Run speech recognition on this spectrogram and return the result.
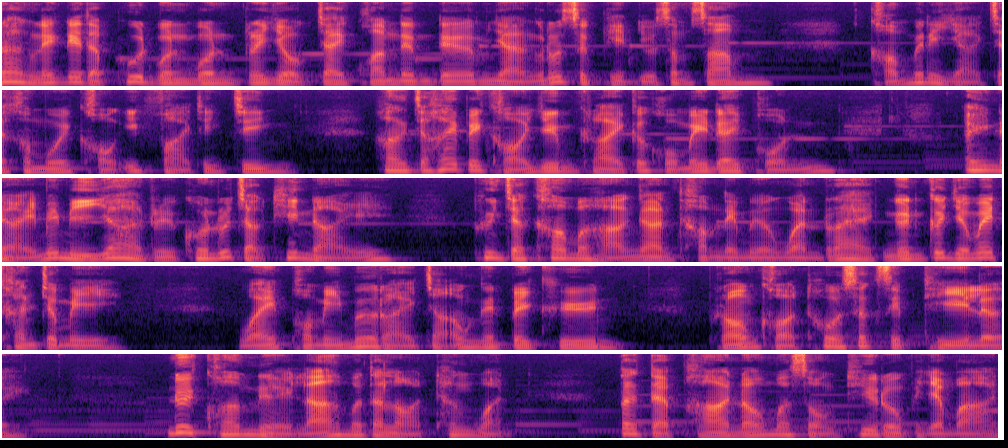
ร่างเล็กได้แต่พูดวนๆประโยคใจความเดิมๆอย่างรู้สึกผิดอยู่ซ้ำๆเขาไม่ได้อยากจะขโมยของอีกฝ่ายจริง ๆ หากจะให้ไปขอยืมใครก็คงไม่ได้ผล ไอ้ไหนไม่มีญาติหรือคนรู้จักที่ไหน เพิ่งจะเข้ามาหางานทำในเมืองวันแรก เงินก็ยังไม่ทันจะมี ไว้พอมีเมื่อไหร่จะเอาเงินไปคืน พร้อมขอโทษสักสิบทีเลย ด้วยความเหนื่อยล้ามาตลอดทั้งวัน ตั้งแต่พาน้องมาส่งที่โรงพยาบาล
